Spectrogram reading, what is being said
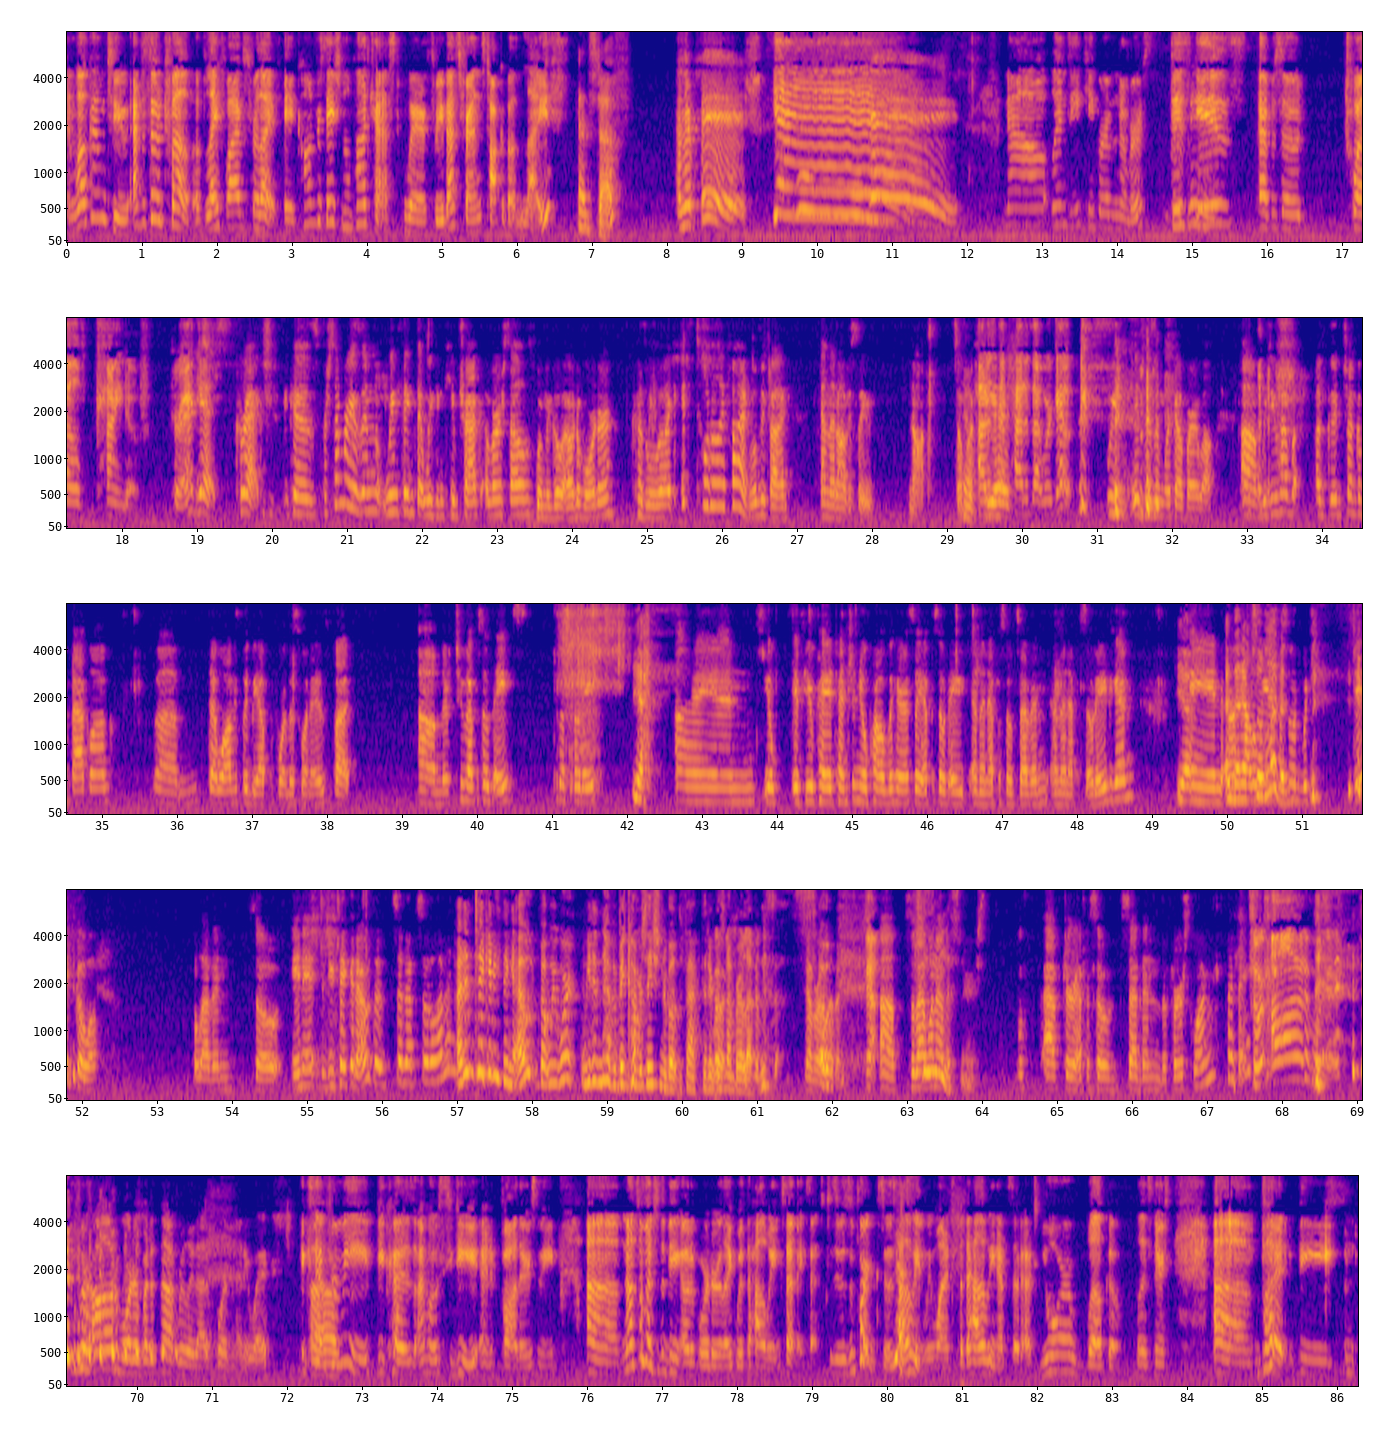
and welcome to episode 12 of Life Wives for Life, a conversational podcast where three best friends talk about life. and stuff. And they're fish. Yay! Yay! Now, Lindsay, keeper of the numbers, this me. is episode 12, kind of, correct? Yes, correct. Because for some reason we think that we can keep track of ourselves when we go out of order. Because we'll be like, it's totally fine, we'll be fine. And then obviously not so No. much. How does, We that, had- how does that work out? we, it doesn't work out very well. Um, we do have a good chunk of backlog um, that will obviously be up before this one is, but um, there's two episodes eights, two episode eight, Yeah. and you'll if you pay attention, you'll probably hear us say episode eight, and then episode seven, and then episode eight again, Yeah. and, And our then episode Halloween 11. episode, which did go up eleven. So in it, did you take it out that said episode eleven? I didn't take anything out, but we weren't. We didn't have a big conversation about the fact that it was number eleven. Number So, eleven. Yeah. Uh, so that one key up listeners. after episode seven, the first one, I think. so we're all out of order. We're all out of order, but it's not really that important anyway. Except Uh, for me, because I'm OCD and it bothers me. Um, not so much the being out of order, like with the Halloween, because that makes sense, because it was important, because it was Yes. Halloween. We wanted to put the Halloween episode out. You're welcome, listeners. Um, but the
